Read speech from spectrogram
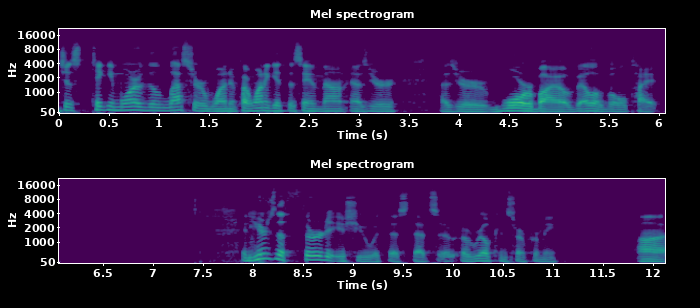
just taking more of the lesser one if I want to get the same amount as your as your more bioavailable type. And here's the third issue with this that's a, a real concern for me, uh,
